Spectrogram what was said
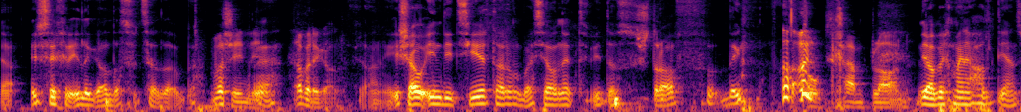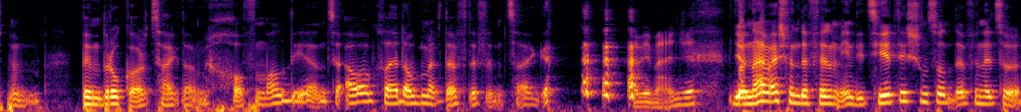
Ja, ist sicher illegal, das zu erzählen, aber Wahrscheinlich. Ja. Aber egal. Ahnung. Ist auch indiziert, darum weiß ich auch nicht, wie das Strafding. Oh, kein Plan. Ja, aber ich meine halt, die haben es beim, beim Bruckor gezeigt, darum ich hoffe mal, die haben es auch abgeklärt, ob man darf den Film zeigen Ja, Wie meinst du jetzt? Ja, nein, weißt du, wenn der Film indiziert ist und so, dürfen wir nicht so.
